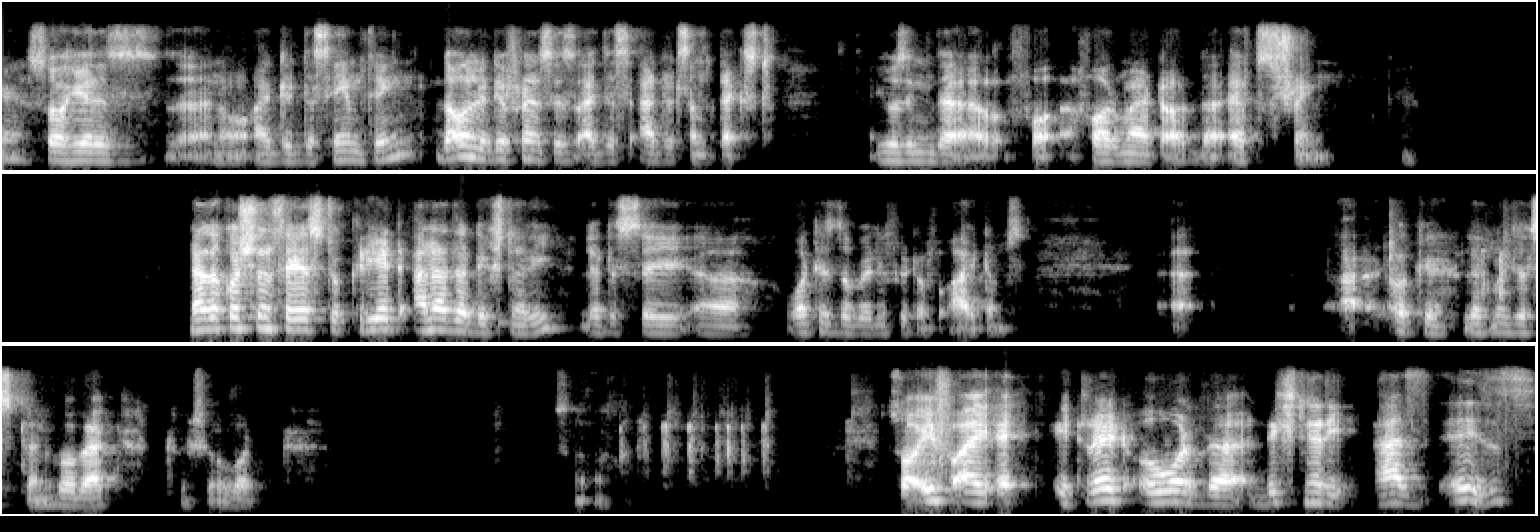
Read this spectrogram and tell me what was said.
Okay so here is uh, you know i did the same thing. The only difference is i just added some text using the for format or the f string now the question says to create another dictionary. Let us say uh, what is the benefit of items? Uh, uh, okay let me just then go back to show what. So so if i iterate over the dictionary as is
